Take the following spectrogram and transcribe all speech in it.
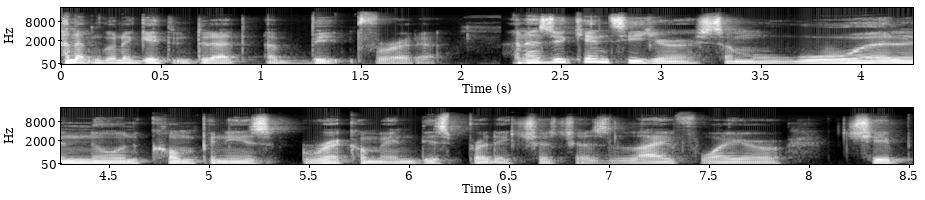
and I'm going to get into that a bit further. And as you can see here, some well-known companies recommend this product such as Lifewire, Chip,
